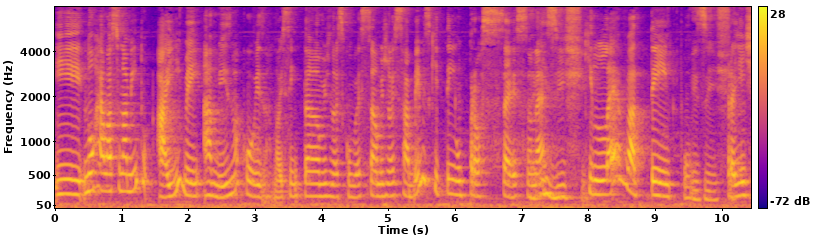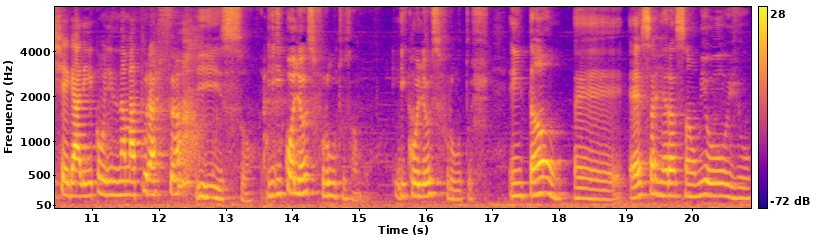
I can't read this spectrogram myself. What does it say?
E no relacionamento, aí vem a mesma coisa. Nós sentamos, nós conversamos, nós sabemos que tem um processo, né? Existe. Que leva tempo. Existe. Pra gente chegar ali, como dizem, na maturação. Isso. E, e colher os frutos, amor. Exato. E colher os frutos. Então, é, essa geração miojo,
